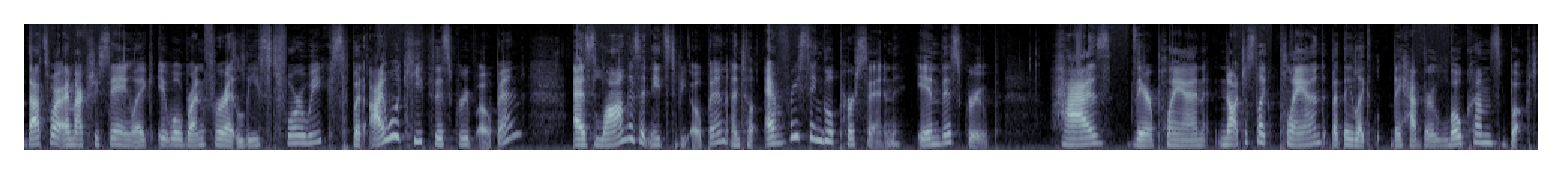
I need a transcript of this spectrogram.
that's why I'm actually saying like it will run for at least four weeks, but I will keep this group open as long as it needs to be open until every single person in this group has their plan not just like planned but they like they have their locums booked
